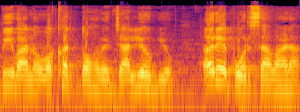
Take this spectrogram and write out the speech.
પીવાનો વખત તો હવે ચાલ્યો ગયો. અરે પોરસાવાળા!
